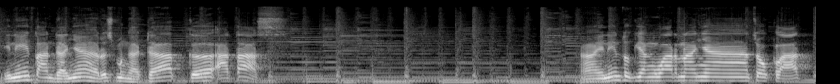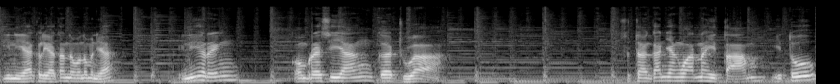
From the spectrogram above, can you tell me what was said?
Ini tandanya harus menghadap ke atas. Nah ini untuk yang warnanya coklat ini ya kelihatan teman-teman ya. Ini ring kompresi yang kedua. Sedangkan yang warna hitam itu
